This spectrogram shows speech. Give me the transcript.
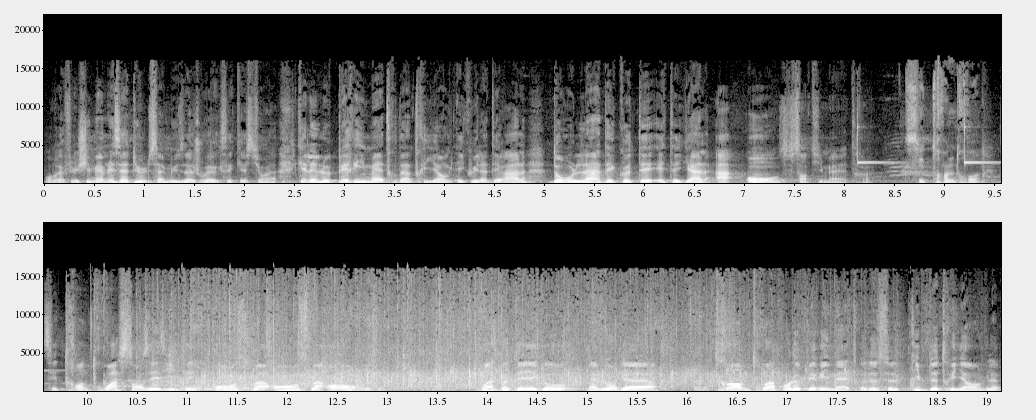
On réfléchit, même les adultes s'amusent à jouer avec ces questions-là. Quel est le périmètre d'un triangle équilatéral dont l'un des côtés est égal à 11 cm C'est 33. C'est 33 sans hésiter. 11 fois 11 fois 11. Trois côtés égaux, même longueur. 33 pour le périmètre de ce type de triangle.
